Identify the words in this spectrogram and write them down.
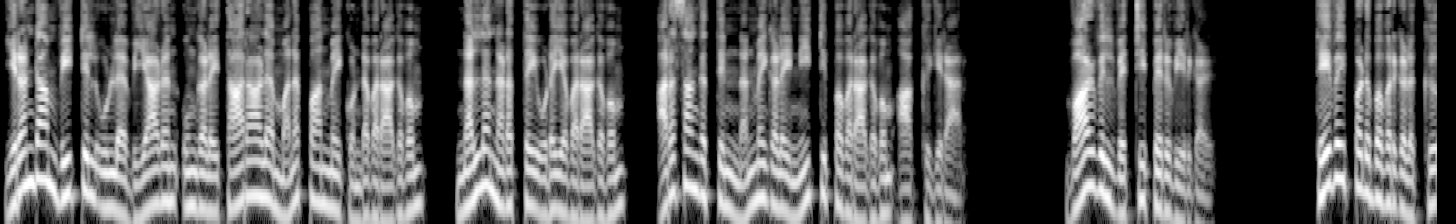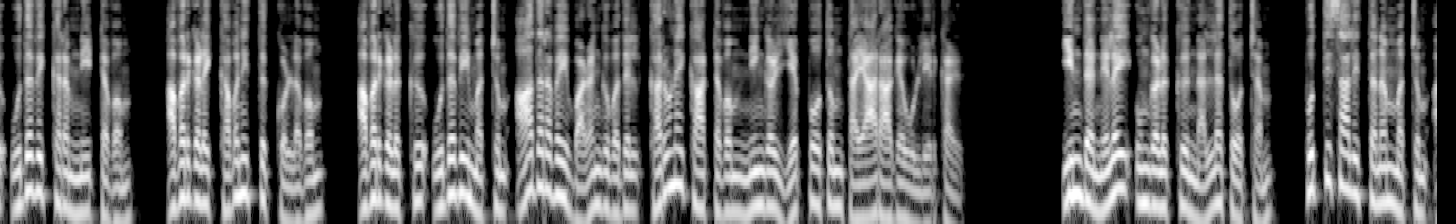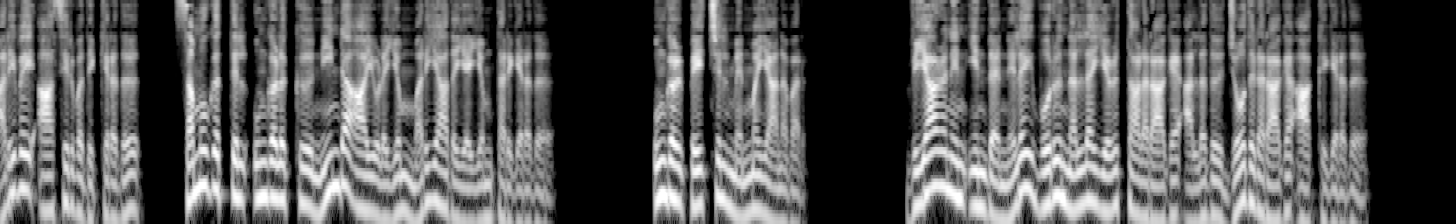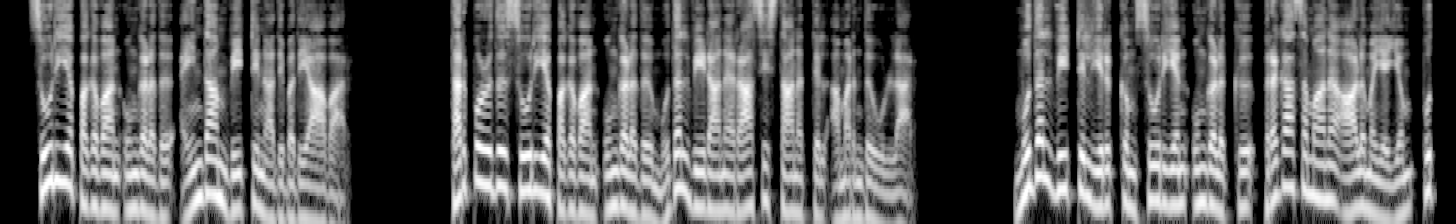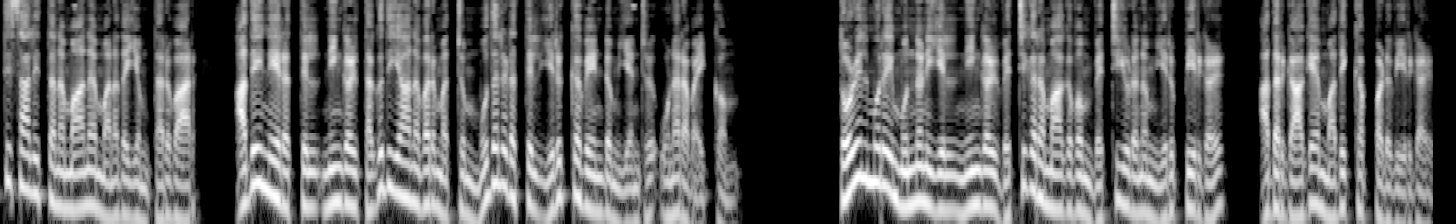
இரண்டாம் வீட்டில் உள்ள வியாழன் உங்களை தாராள மனப்பான்மை கொண்டவராகவும் நல்ல நடத்தை உடையவராகவும் அரசாங்கத்தின் நன்மைகளை நீட்டிப்பவராகவும் ஆக்குகிறார். வாழ்வில் வெற்றி பெறுவீர்கள். தேவைப்படுபவர்களுக்கு உதவிக்கரம் நீட்டவும் அவர்களைக் கவனித்துக் கொள்ளவும் அவர்களுக்கு உதவி மற்றும் ஆதரவை வழங்குவதில் கருணை காட்டவும் நீங்கள் எப்போதும் தயாராக உள்ளீர்கள். இந்த நிலை உங்களுக்கு நல்ல தோற்றம் புத்திசாலித்தனம் மற்றும் அறிவை ஆசீர்வதிக்கிறது சமூகத்தில் உங்களுக்கு நீண்ட ஆயுளையும் மரியாதையையும் தருகிறது. உங்கள் பேச்சில் மென்மையானவர். வியாழனின் இந்த நிலை ஒரு நல்ல எழுத்தாளராக அல்லது ஜோதிடராக ஆக்குகிறது. சூரிய பகவான் உங்களது ஐந்தாம் வீட்டின் அதிபதி ஆவார். தற்பொழுது சூரிய பகவான் உங்களது முதல் வீடான ராசிஸ்தானத்தில் அமர்ந்து உள்ளார். முதல் வீட்டில் இருக்கும் சூரியன் உங்களுக்கு பிரகாசமான ஆளுமையையும் புத்திசாலித்தனமான மனதையும் தருவார். அதே நேரத்தில் நீங்கள் தகுதியானவர் மற்றும் முதலிடத்தில் இருக்க வேண்டும் என்று உணர வைக்கும் தொழில்முறை முன்னணியில் நீங்கள் வெற்றிகரமாகவும் வெற்றியுடனும் இருப்பீர்கள் அதற்காக மதிக்கப்படுவீர்கள்.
